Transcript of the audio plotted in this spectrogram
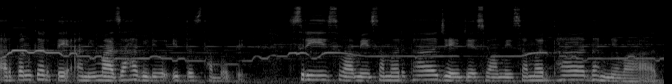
अर्पण करते आणि माझा हा व्हिडिओ इथंच थांबवते. श्री स्वामी समर्थ जय जय स्वामी समर्थ धन्यवाद.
